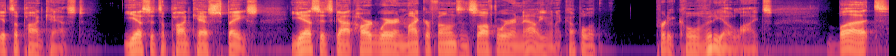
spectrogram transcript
it's a podcast. Yes, it's a podcast space. Yes, it's got hardware and microphones and software, and now even a couple of pretty cool video lights. But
